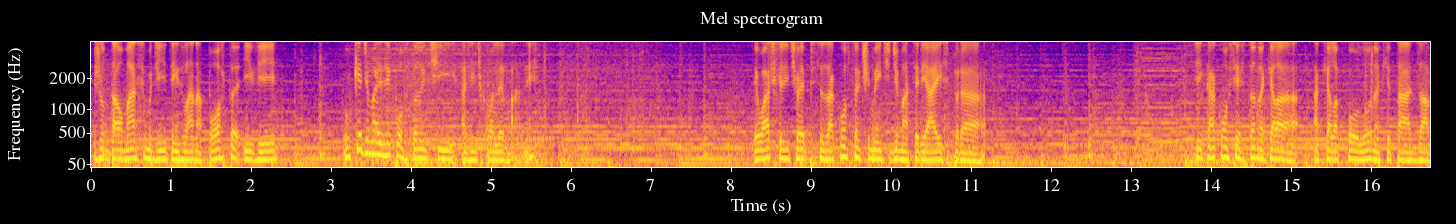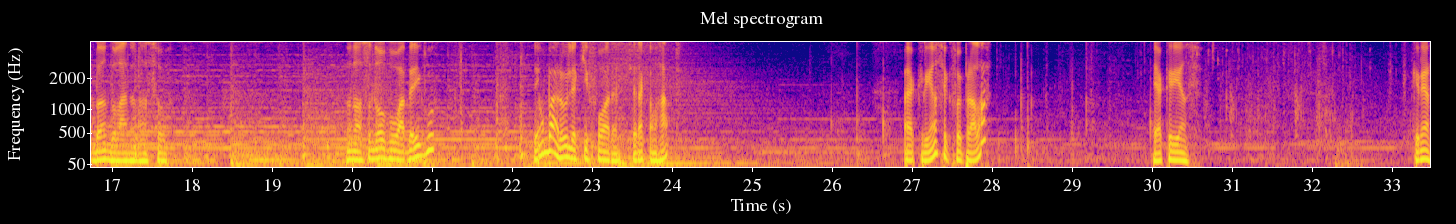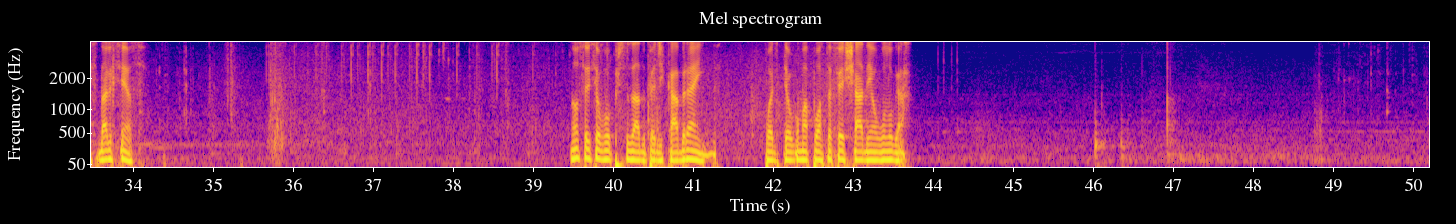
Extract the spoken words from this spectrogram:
Juntar o máximo de itens lá na porta e ver o que de mais importante a gente pode levar, né? Eu acho que a gente vai precisar constantemente de materiais pra ficar consertando aquela, aquela coluna que tá desabando lá no nosso no nosso novo abrigo. Tem um barulho aqui fora. Será que é um rato? É a criança que foi pra lá? É a criança. Criança, dá licença. Não sei se eu vou precisar do pé de cabra ainda. Pode ter alguma porta fechada em algum lugar.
